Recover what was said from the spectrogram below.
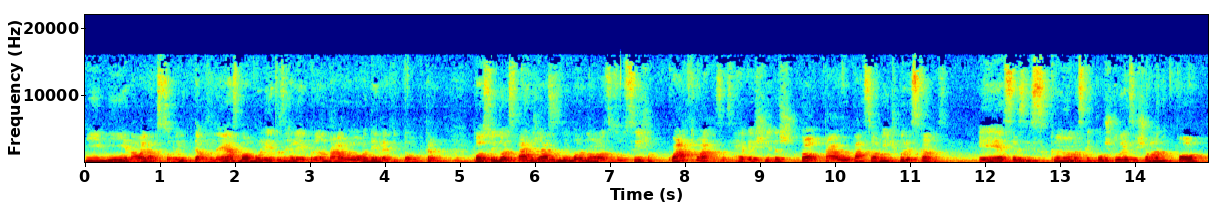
Menina, olha só. Então, né? As borboletas, relembrando a ordem Lepidoptera, possuem dois pares de asas membranosas, ou seja, quatro asas, revestidas total ou parcialmente por escamas. Essas escamas que constituem esse chamado pó,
